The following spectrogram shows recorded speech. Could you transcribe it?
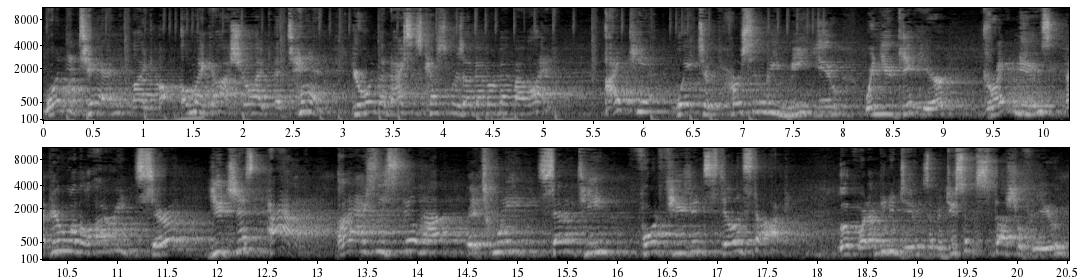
One to 10, like, oh my gosh, you're like a 10. You're one of the nicest customers I've ever met in my life. I can't wait to personally meet you when you get here. Great news. Have you ever won the lottery? Sarah, you just have. I actually still have the 2017 Ford Fusion still in stock. Look, what I'm gonna do is I'm gonna do something special for you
